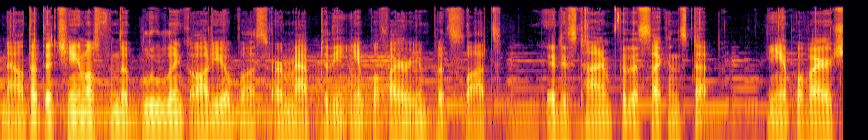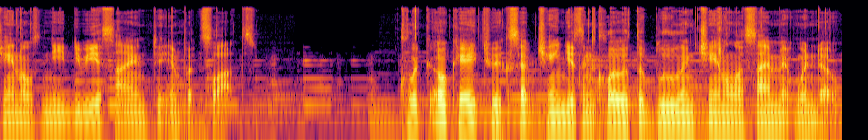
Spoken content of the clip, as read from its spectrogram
Now that the channels from the Bluelink audio bus are mapped to the amplifier input slots, it is time for the second step. The amplifier channels need to be assigned to input slots. Click OK to accept changes and close the Bluelink channel assignment window.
